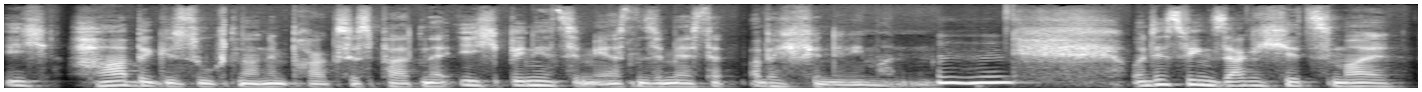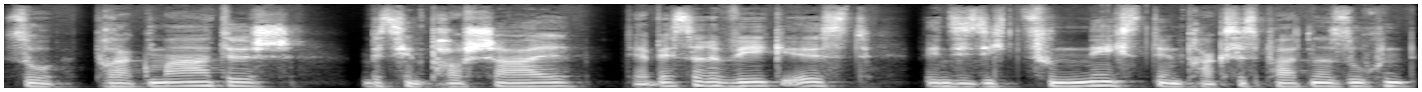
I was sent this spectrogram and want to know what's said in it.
Ich habe gesucht nach einem Praxispartner. Ich bin jetzt im ersten Semester, aber ich finde niemanden. Mhm. Und deswegen sage ich jetzt mal so pragmatisch, ein bisschen pauschal, der bessere Weg ist, wenn Sie sich zunächst den Praxispartner suchen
